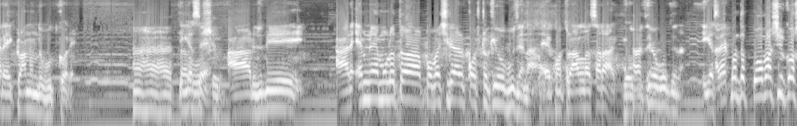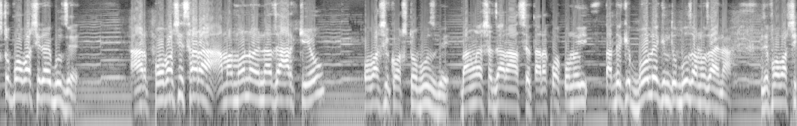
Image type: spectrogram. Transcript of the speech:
এরা একটু আনন্দ বোধ করে। হ্যাঁ হ্যাঁ হ্যাঁ ঠিক আছে? আর যদি আর এমনি মূলত প্রবাসীরা কষ্ট কেউ বুঝে না। একমাত্র আল্লাহ ছাড়া কেউ হ্যাঁ, বুঝে না। ঠিক আছে? একমাত্র প্রবাসীর কষ্ট প্রবাসীরাই বুঝে। আর প্রবাসী ছাড়া আমার মনে হয় না যে আর কেউ প্রবাসী কষ্ট বুঝবে। বাংলাদেশে যারা আছে তারা কখনোই তাদেরকে বলে কিন্তু বোঝানো যায় না যে প্রবাসী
